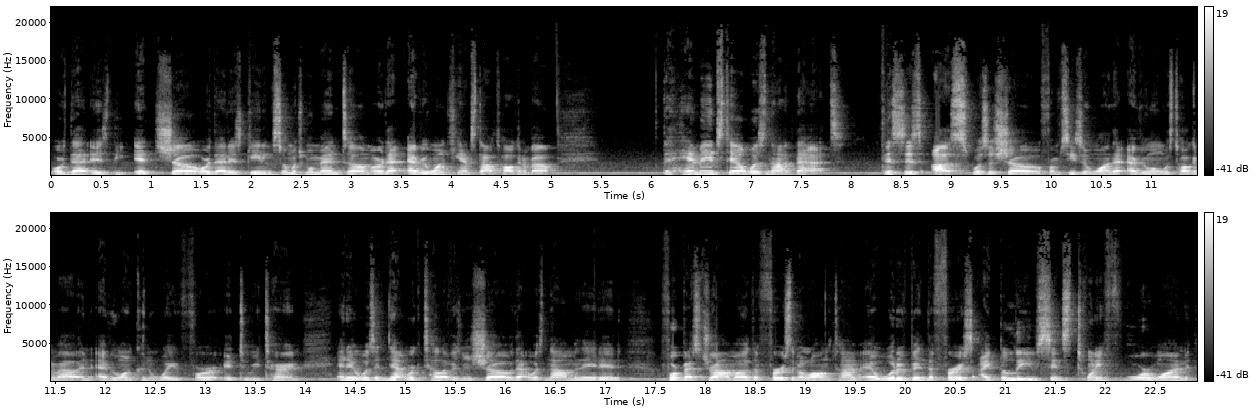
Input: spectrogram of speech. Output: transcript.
or that is the it show or that is gaining so much momentum or that everyone can't stop talking about. The Handmaid's Tale was not that. This Is Us was a show from season won that everyone was talking about, and everyone couldn't wait for it to return. And it was a network television show that was nominated for Best Drama, the first in a long time. It would have been the first, I believe, since 24 one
